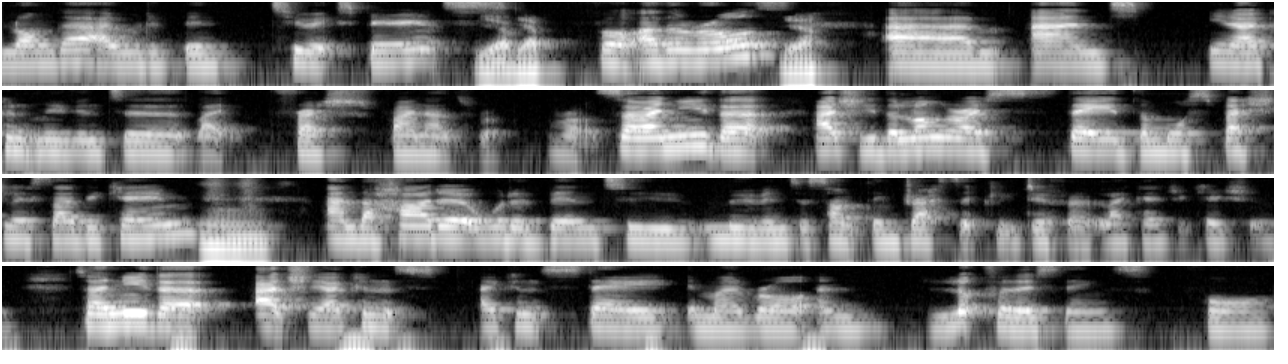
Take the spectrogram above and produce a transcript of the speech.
longer, I would have been too experienced Yep. Yep. for other roles. Yeah. Um, and you know, I couldn't move into like fresh finance ro- roles. So I knew that actually, the longer I stayed, the more specialist I became, Mm. and the harder it would have been to move into something drastically different, like education. So I knew that actually, I couldn't I couldn't stay in my role and look for those things for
